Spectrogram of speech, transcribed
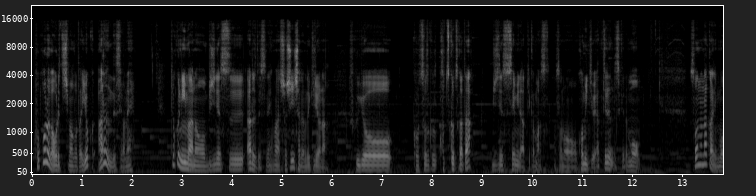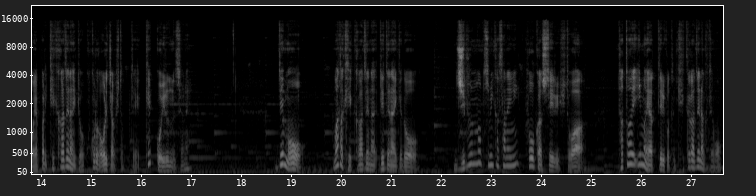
心が折れてしまうことはよくあるんですよね。特に今あのビジネスあるですね、まあ、初心者でもできるような副業コツコツコツ型ビジネスセミナーっていうか、まあ、そのコミュニティをやってるんですけどもそんな中にもやっぱり結果が出ないと心が折れちゃう人って結構いるんですよね。でもまだ結果が出ない出てないけど自分の積み重ねにフォーカスしている人はたとえ今やっていることに結果が出なくても、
